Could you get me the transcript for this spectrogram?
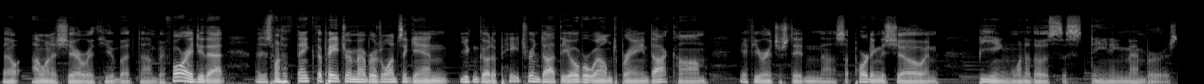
that I want to share with you. But um, before I do that, I just want to thank the patron members once again. You can go to patron.theoverwhelmedbrain.com if you're interested in uh, supporting the show and being one of those sustaining members.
